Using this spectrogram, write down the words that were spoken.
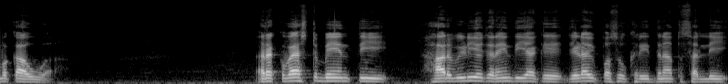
ਵਿਕਾਊ ਆ। ਰਿਕਵੈਸਟ ਬੇਨਤੀ ਹਰ ਵੀਡੀਓ 'ਚ ਰਹਿੰਦੀ ਆ ਕਿ ਜਿਹੜਾ ਵੀ ਪਸ਼ੂ ਖਰੀਦਣਾ ਤਸੱਲੀ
